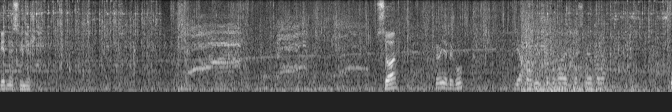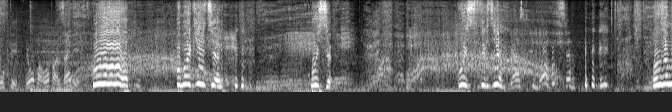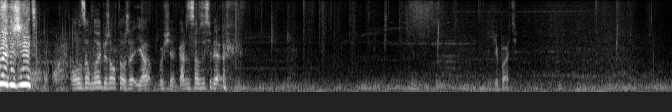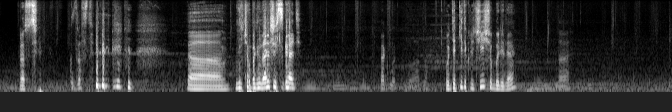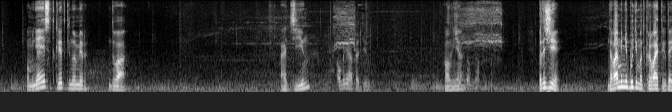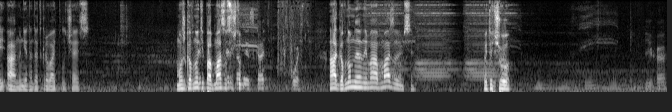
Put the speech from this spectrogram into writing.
Бедная свинюшка. Все? Все, я бегу. Я помню, что бывает после этого. Ух ты! Опа, опа, сзади! Помогите! Костя! Костя, ты где? Я съебался! Он за мной бежит! Он за мной бежал тоже. Я вообще, каждый сам за себя. Здравствуйте. Здравствуй. А, Ну что, пойдем дальше искать? Как мы? Ладно. У тебя какие-то ключи еще были, да? Да. У меня есть от клетки номер два. Один. А у меня от один. А у меня... Подожди. Давай мы не будем открывать тогда. А, ну нет, надо открывать, получается. Может, говно типа обмазываться, чтобы... надо искать кость. А, говном, наверное, мы обмазываемся. Это чё? Тихо. Тихо.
